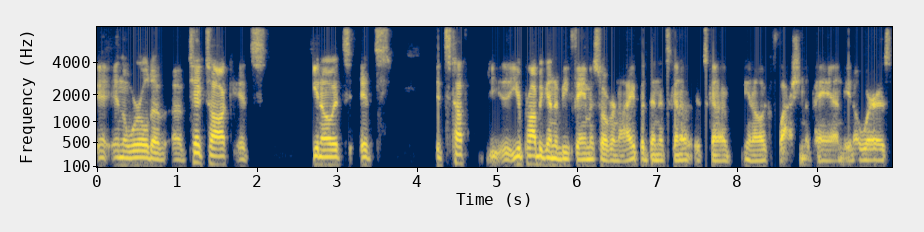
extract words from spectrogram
in the world of, of tiktok it's you know it's it's it's tough. You're probably going to be famous overnight but then it's gonna it's gonna you know like a flash in the pan you know whereas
